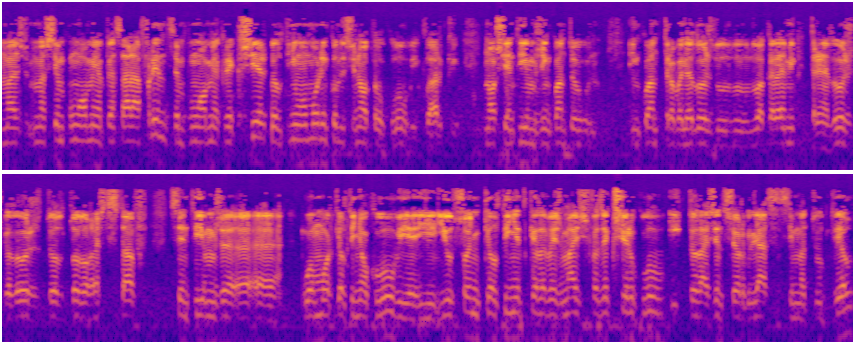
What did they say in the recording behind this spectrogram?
mas, mas sempre um homem a pensar à frente, sempre um homem a querer crescer. Ele tinha um amor incondicional pelo clube e claro que nós sentíamos enquanto enquanto trabalhadores do, do, do académico, treinadores, jogadores, todo, todo o resto do staff, sentíamos a, a, o amor que ele tinha ao clube e, e, e, o sonho que ele tinha de cada vez mais fazer crescer o clube e que toda a gente se orgulhasse acima de tudo dele,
